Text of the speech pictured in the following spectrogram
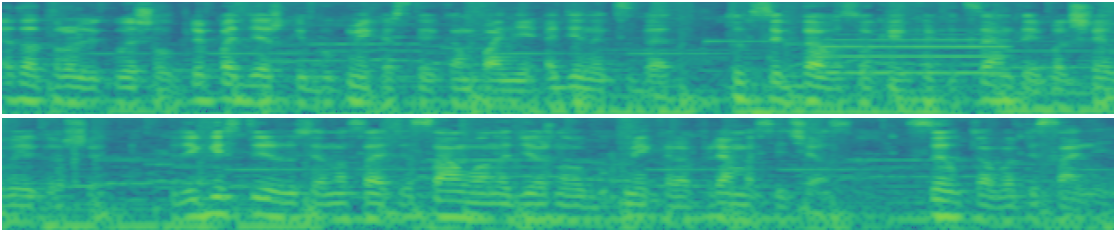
Этот ролик вышел при поддержке букмекерской компании 1xbet. Тут всегда высокие коэффициенты и большие выигрыши. Регистрируйся на сайте самого надежного букмекера прямо сейчас. Ссылка в описании.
